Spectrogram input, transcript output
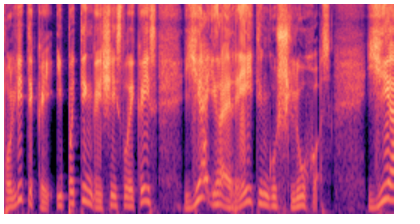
politikai ypatingai šiais laikais, jie yra reitingų šliuchos. Jie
